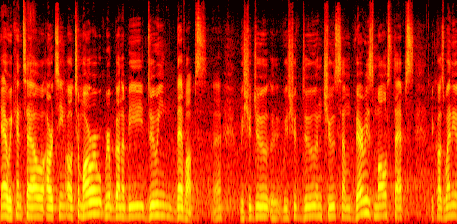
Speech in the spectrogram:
Yeah, we can tell our team, oh, tomorrow we're going to be doing DevOps. Uh, we, should do, uh, we should do and choose some very small steps because when you,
